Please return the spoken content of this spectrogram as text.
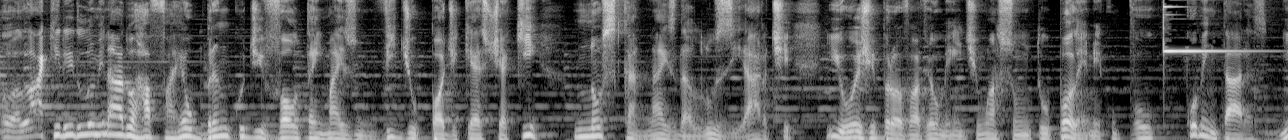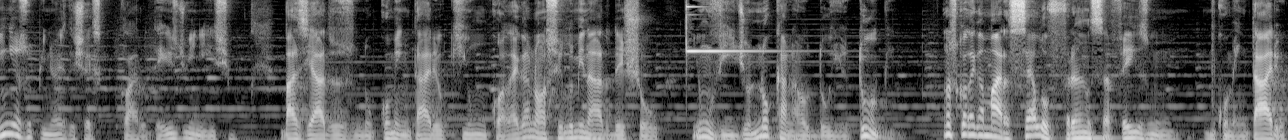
Olá, querido iluminado, Rafael Branco de volta em mais um vídeo podcast aqui nos canais da Luz e Arte e hoje provavelmente um assunto polêmico. Vou comentar as minhas opiniões, deixar isso claro desde o início, baseados no comentário que um colega nosso iluminado deixou em um vídeo no canal do YouTube. Nosso colega Marcelo França fez um, um comentário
